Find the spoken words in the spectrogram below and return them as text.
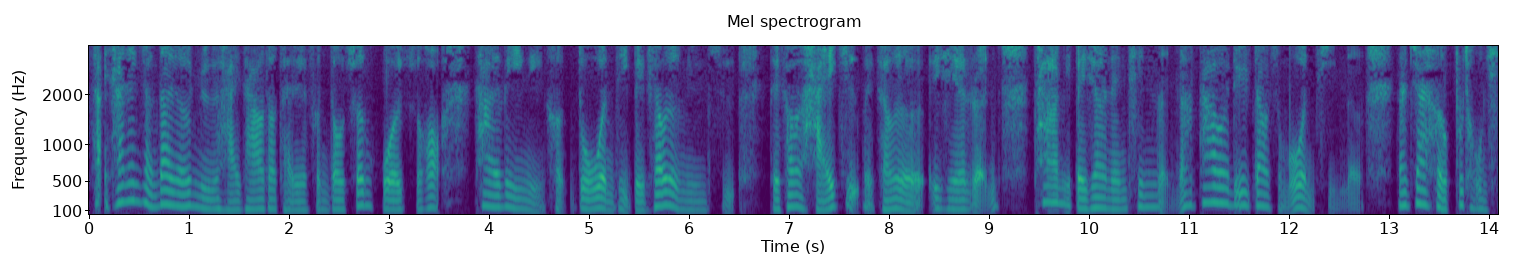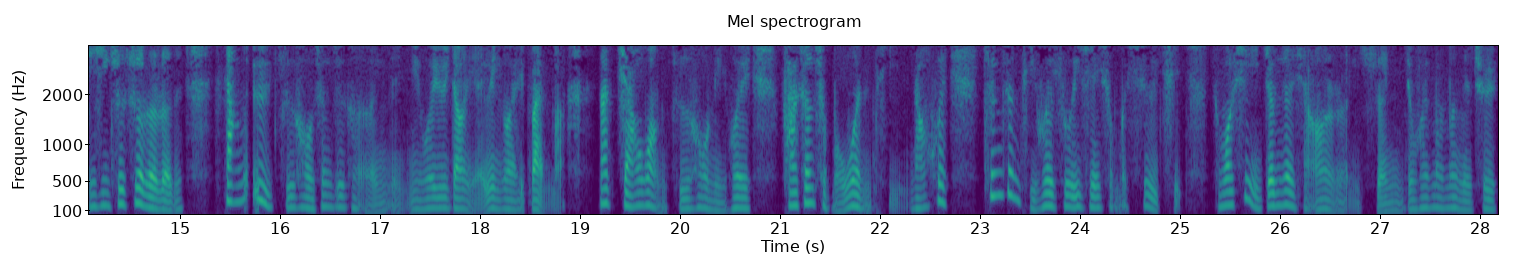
台台南长大的女孩，她要到台北奋斗生活的时候，她会面临很多问题。北漂的女子、北漂的孩子、北漂的一些人，她你北漂的年轻人，那她会遇到什么问题呢？那在和不同形形色色的人。相遇之后，甚至可能你你会遇到你的另外一半嘛？那交往之后，你会发生什么问题？然后会真正体会出一些什么事情？什么是你真正想要的人生？你就会慢慢的去，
